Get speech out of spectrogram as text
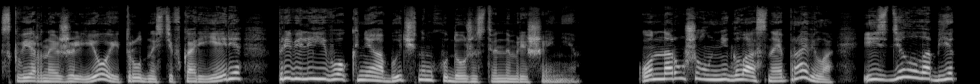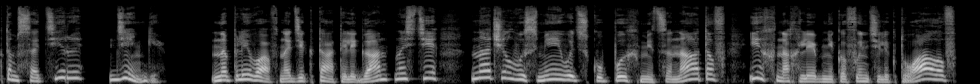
скверное жилье и трудности в карьере привели его к необычным художественным решениям. Он нарушил негласное правило и сделал объектом сатиры деньги наплевав на диктат элегантности, начал высмеивать скупых меценатов, их нахлебников-интеллектуалов,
